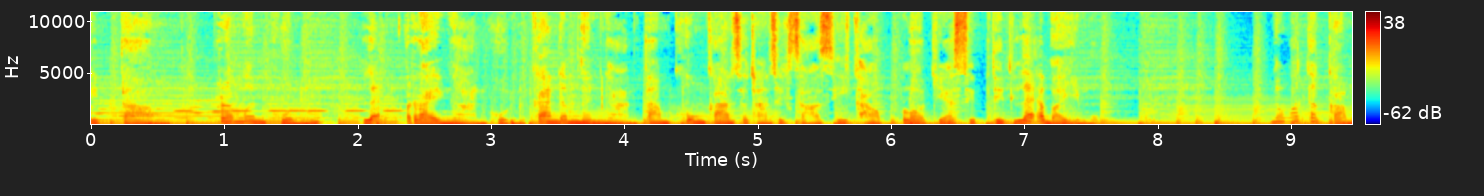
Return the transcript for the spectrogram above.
ติดตาม ประเมินผล และรายงานผลการดำเนินงานตามโครงการสถานศึกษาสีขาวปลอดยาเสพติดและอบายมุขนวัตกรรม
